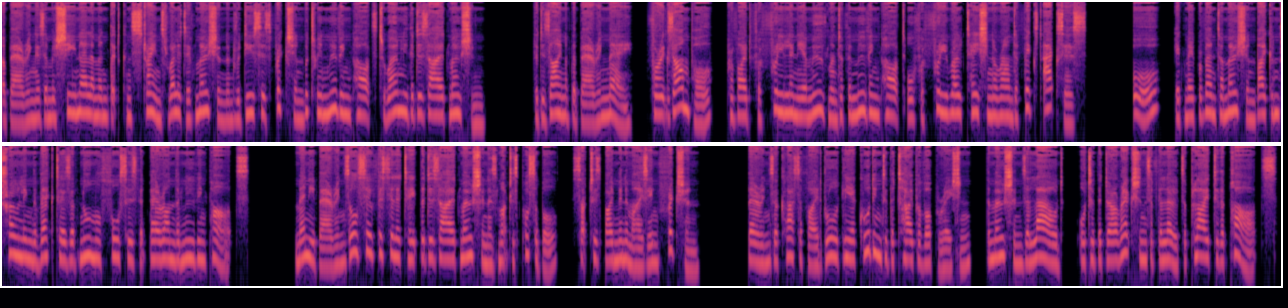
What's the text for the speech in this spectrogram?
A bearing is a machine element that constrains relative motion and reduces friction between moving parts to only the desired motion. The design of the bearing may, for example, provide for free linear movement of the moving part or for free rotation around a fixed axis. Or, it may prevent a motion by controlling the vectors of normal forces that bear on the moving parts. Many bearings also facilitate the desired motion as much as possible, such as by minimizing friction. Bearings are classified broadly according to the type of operation, the motions allowed, or to the directions of the loads applied to the parts.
